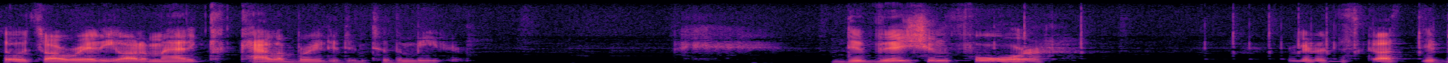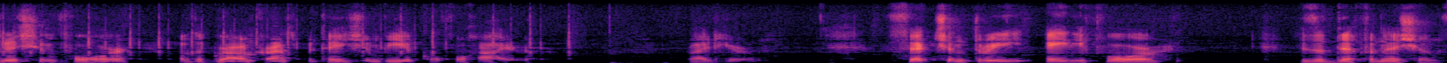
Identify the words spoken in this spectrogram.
So it's already automatically calibrated into the meter. Division 4, we're going to discuss Division 4 of the Ground Transportation Vehicle for Hire right here. Section 384 is the definitions.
